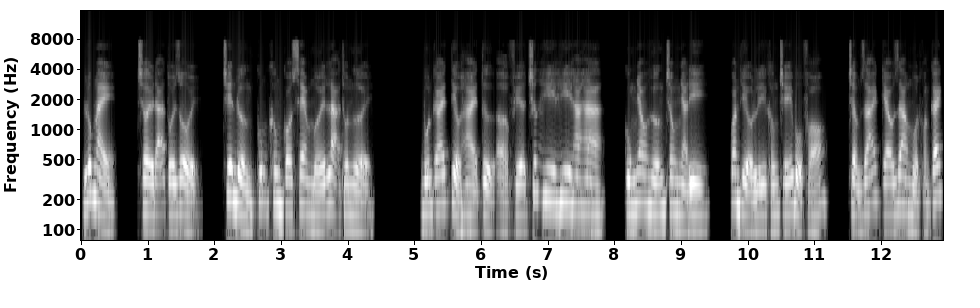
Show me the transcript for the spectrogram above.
Lúc này, trời đã tối rồi, trên đường cũng không có xem mới lạ thôn người. Bốn cái tiểu hài tử ở phía trước hi hi ha ha, cùng nhau hướng trong nhà đi, quan thiểu lý khống chế bổ phó, chậm rãi kéo ra một khoảng cách.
